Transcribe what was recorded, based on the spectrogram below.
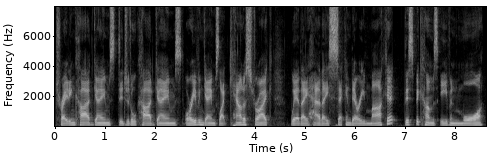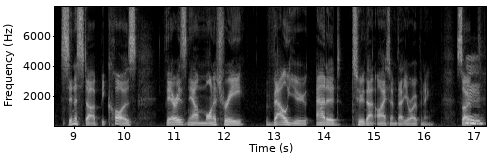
trading card games, digital card games, or even games like Counter Strike, where they have a secondary market, this becomes even more sinister because there is now monetary value added to that item that you're opening. So mm.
